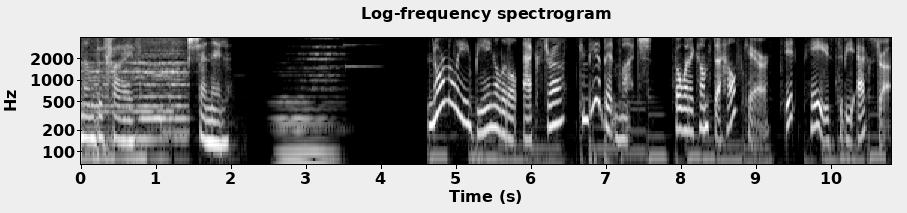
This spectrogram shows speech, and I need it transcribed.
Number 5. Chanel. Normally, being a little extra can be a bit much, but when it comes to healthcare, it pays to be extra.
